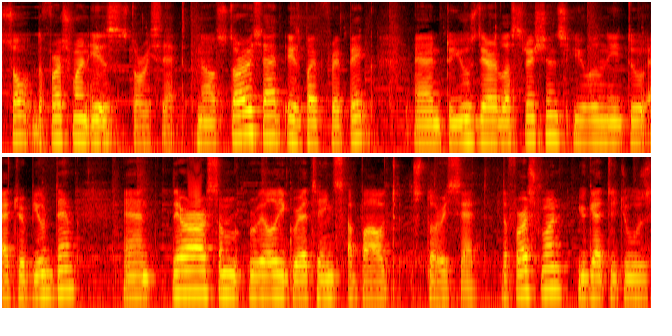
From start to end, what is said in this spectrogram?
So the first one is StorySet. Now StorySet is by Freepik and to use their illustrations you will need to attribute them and there are some really great things about StorySet. The first one you get to choose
